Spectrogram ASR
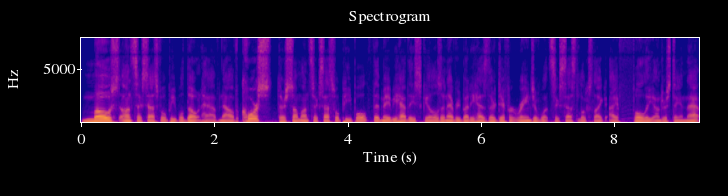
most unsuccessful people don't have. Now, of course, there's some unsuccessful people that maybe have these skills, and everybody has their different range of what success looks like. I fully understand that.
